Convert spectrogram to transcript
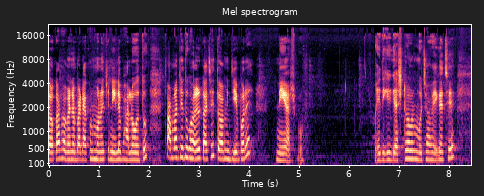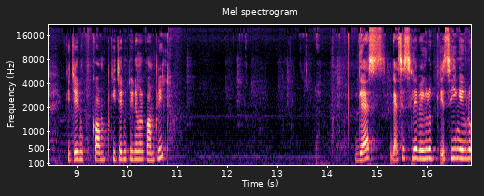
দরকার হবে না বাট এখন মনে হচ্ছে নিলে ভালো হতো। তো আমার যেহেতু ঘরের কাছে, তো আমি যেয়ে পরে নিয়ে আসব। এদিকে গ্যাসটাও আমার মোছা হয়ে গেছে। কিচেন কম কিচেন ক্লিন আমার কমপ্লিট গ্যাস, গ্যাসের স্লেব এগুলো সিং এগুলো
